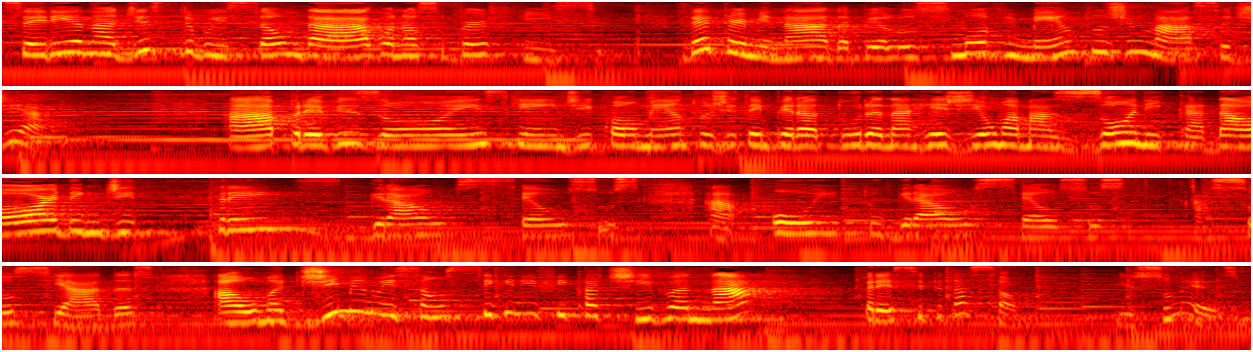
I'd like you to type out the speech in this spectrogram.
seria na distribuição da água na superfície, determinada pelos movimentos de massa de ar. Há previsões que indicam aumentos de temperatura na região amazônica da ordem de 3 graus Celsius a 8 graus Celsius associadas a uma diminuição significativa na precipitação. Isso mesmo.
